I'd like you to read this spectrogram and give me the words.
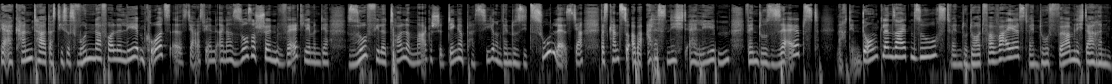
der erkannt hat, dass dieses wundervolle Leben kurz ist, ja, dass wir in einer so, so schönen Welt leben, in der so viele tolle, magische Dinge passieren, wenn du sie zulässt, ja, das kannst du aber alles nicht erleben, wenn du selbst nach den dunklen Seiten suchst, wenn du dort verweilst, wenn du förmlich darin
